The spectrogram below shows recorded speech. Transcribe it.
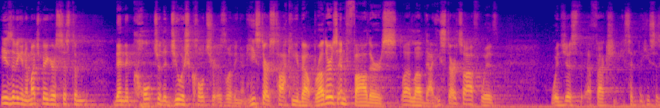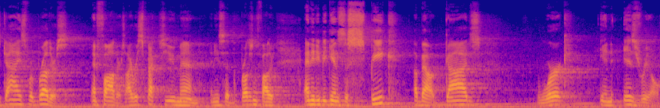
He's living in a much bigger system than the culture, the Jewish culture is living in. He starts talking about brothers and fathers. Well, I love that. He starts off with, with just affection. He, said, he says, Guys, we're brothers and fathers. I respect you men. And he said, Brothers and fathers. And then he begins to speak about God's work in Israel.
